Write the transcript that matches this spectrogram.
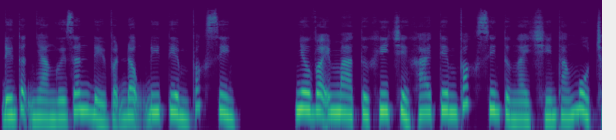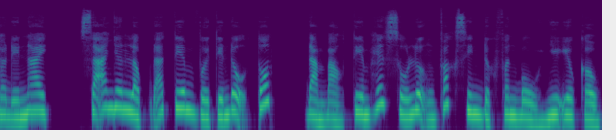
đến tận nhà người dân để vận động đi tiêm vaccine. Nhờ vậy mà từ khi triển khai tiêm vaccine từ ngày 9 tháng 1 cho đến nay, xã Nhân Lộc đã tiêm với tiến độ tốt, đảm bảo tiêm hết số lượng vaccine được phân bổ như yêu cầu.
